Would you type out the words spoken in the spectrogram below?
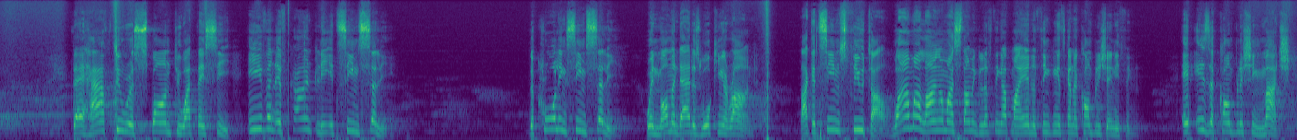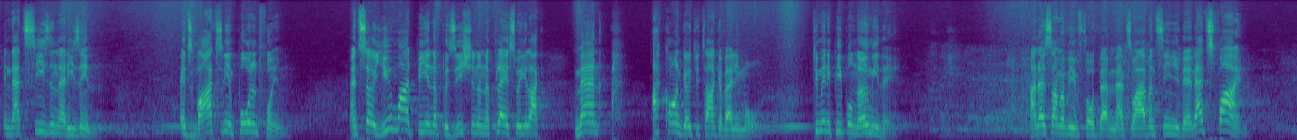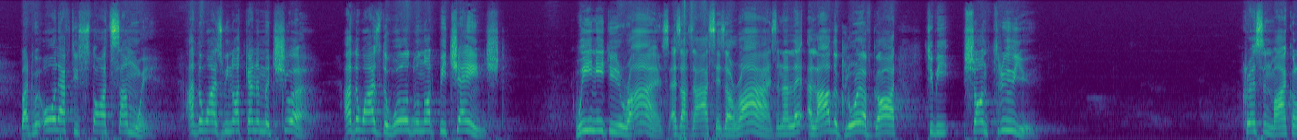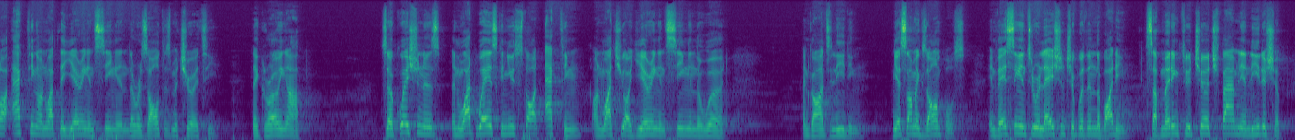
They have to respond to what they see, even if currently it seems silly. The crawling seems silly when mom and dad is walking around. Like it seems futile. Why am I lying on my stomach, lifting up my head, and thinking it's going to accomplish anything? It is accomplishing much in that season that he's in. It's vitally important for him. And so you might be in a position, in a place where you're like, man, I can't go to Tyger Valley Mall. Too many people know me there. I know some of you have thought that, and that's why I haven't seen you there. That's fine. But we all have to start somewhere. Otherwise, we're not going to mature. Otherwise, the world will not be changed. We need to rise, as Isaiah says, arise and allow the glory of God to be shone through you. Chris and Michael are acting on what they're hearing and seeing, and the result is maturity. They're growing up. So, the question is in what ways can you start acting on what you are hearing and seeing in the Word and God's leading? Here's some examples investing into relationship within the body, submitting to church family and leadership.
